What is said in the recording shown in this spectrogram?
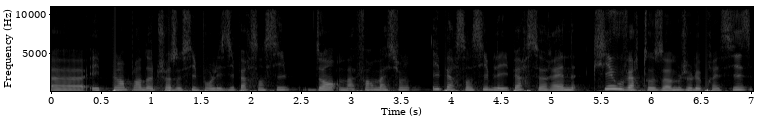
euh, et plein plein d'autres choses aussi pour les hypersensibles dans ma formation hypersensible et hyper sereine qui est ouverte aux hommes, je le précise,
